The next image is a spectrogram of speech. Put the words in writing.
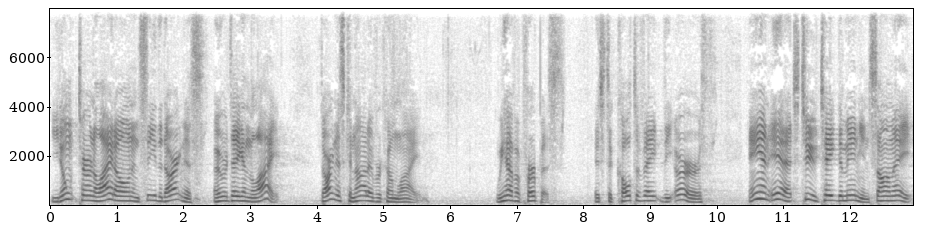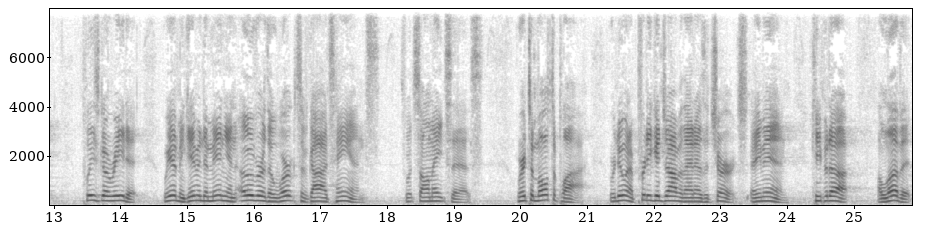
You don't turn a light on and see the darkness overtaking the light. Darkness cannot overcome light. We have a purpose. It's to cultivate the earth, and it's to take dominion. Psalm 8. Please go read it. We have been given dominion over the works of God's hands. That's what Psalm 8 says. We're to multiply. We're doing a pretty good job of that as a church. Amen. Keep it up. I love it.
